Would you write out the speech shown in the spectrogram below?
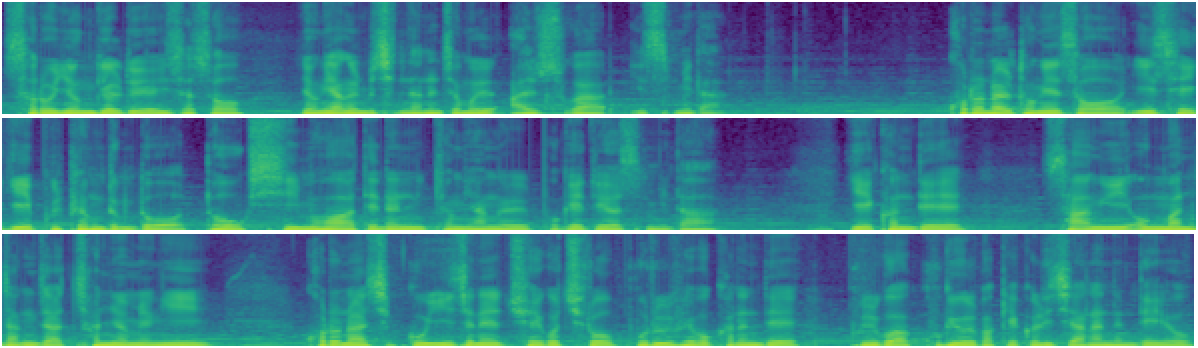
서로 연결되어 있어서 영향을 미친다는 점을 알 수가 있습니다. 코로나를 통해서 이 세계의 불평등도 더욱 심화되는 경향을 보게 되었습니다. 예컨대 상위 억만장자 천여 명이 코로나19 이전의 최고치로 부를 회복하는데 불과 9개월밖에 걸리지 않았는데요.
